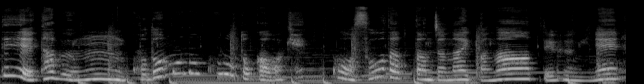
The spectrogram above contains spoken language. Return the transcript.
て多分子供の頃とかは結構そうだったんじゃないかなっていうふうにね、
